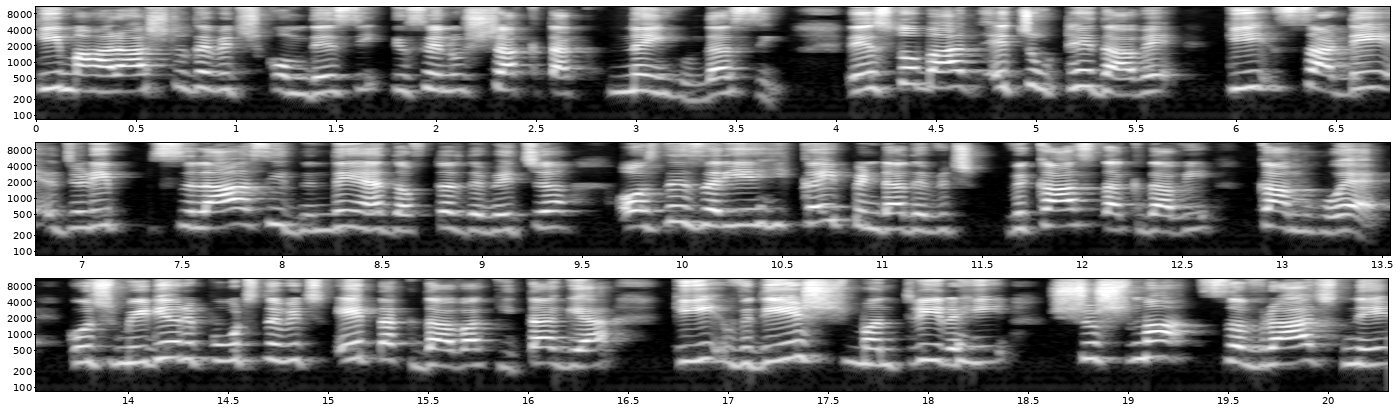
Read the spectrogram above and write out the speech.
ਕਿ ਮਹਾਰਾਸ਼ਟਰ ਦੇ ਵਿੱਚ ਘੁੰਮਦੇ ਸੀ, ਕਿਸੇ ਨੂੰ ਸ਼ੱਕ ਤੱਕ ਨਹੀਂ ਹੁੰਦਾ ਸੀ। ਤੇ ਇਸ ਤੋਂ ਬਾਅਦ ਇਹ ਝੂਠੇ ਦਾਅਵੇ ਕਿ ਸਾਡੇ ਜਿਹੜੀ ਸਲਾਹ ਅਸੀਂ ਦਿੰਦੇ ਆ ਦਫ਼ਤਰ ਦੇ ਵਿੱਚ ਉਸ ਦੇ ਜ਼ਰੀਏ ਹੀ ਕਈ ਪਿੰਡਾਂ ਦੇ ਵਿੱਚ ਵਿਕਾਸ ਤੱਕ ਦਾ ਵੀ ਕੰਮ ਹੋਇਆ ਹੈ। ਕੁਝ ਮੀਡੀਆ ਰਿਪੋਰਟਸ ਦੇ ਵਿੱਚ ਇਹ ਤੱਕ ਦਾਵਾ ਕੀਤਾ ਗਿਆ ਕਿ ਵਿਦੇਸ਼ ਮੰਤਰੀ ਰਹੀ ਸੁਸ਼ਮਾ ਸਵਰਾਜ ਨੇ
